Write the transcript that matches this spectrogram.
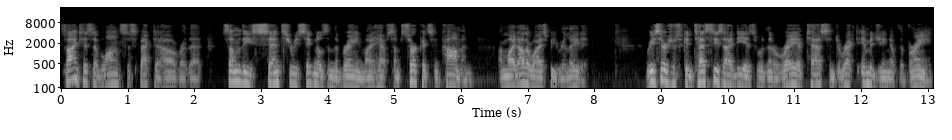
Scientists have long suspected, however, that some of these sensory signals in the brain might have some circuits in common or might otherwise be related. Researchers can test these ideas with an array of tests and direct imaging of the brain.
